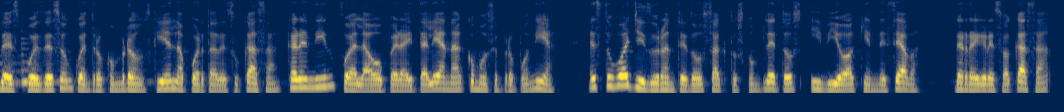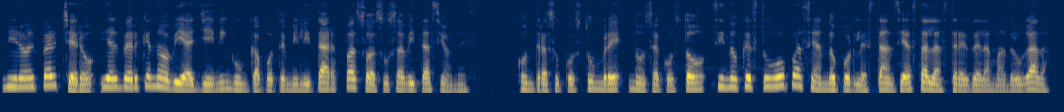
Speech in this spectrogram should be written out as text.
Después de su encuentro con Bronsky en la puerta de su casa, Karenin fue a la ópera italiana como se proponía. Estuvo allí durante dos actos completos y vio a quien deseaba, de regreso a casa, miró el perchero y al ver que no había allí ningún capote militar, pasó a sus habitaciones. Contra su costumbre, no se acostó, sino que estuvo paseando por la estancia hasta las tres de la madrugada.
